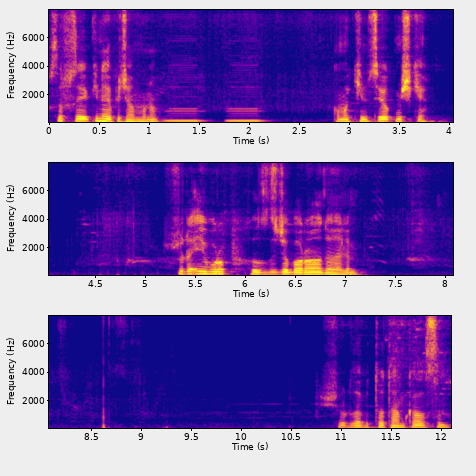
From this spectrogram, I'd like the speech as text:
Sırf zevkine yapacağım bunu. Ama kimse yokmuş ki. Şurayı vurup hızlıca barona dönelim. Şurada bir totem kalsın.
